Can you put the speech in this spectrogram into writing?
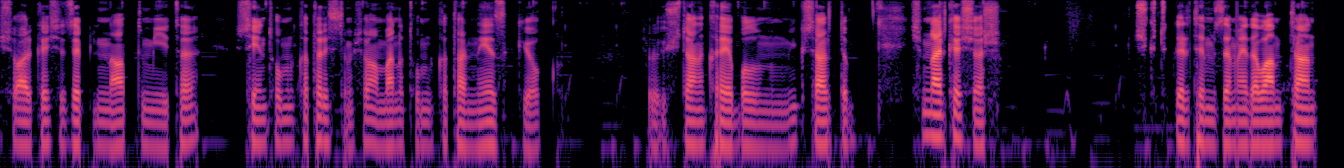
Şu arkadaşı Zeppelin'e attım Yiğit'e. Hüseyin tomruk atar istemiş ama ben de tomruk atar ne yazık ki yok. Şöyle 3 tane kaya balonumu yükselttim. Şimdi arkadaşlar. Şu kütükleri temizlemeye devam bir.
